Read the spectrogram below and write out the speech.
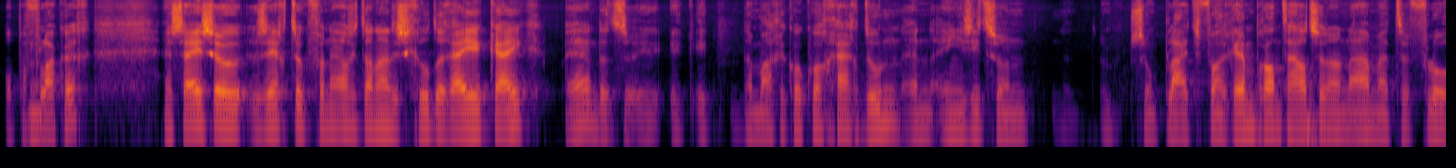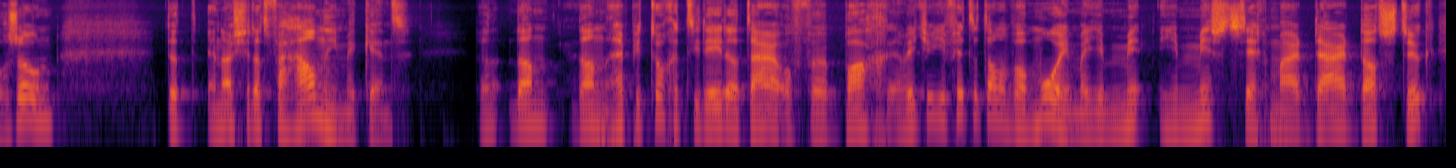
oppervlakkig. En zij zo zegt ook van, als ik dan naar de schilderijen kijk, hè, dat, ik, ik, dat mag ik ook wel graag doen. En, en je ziet zo'n zo'n plaatje van Rembrandt, haalt ze dan aan met de verloren zoon. Dat, en als je dat verhaal niet meer kent, dan, dan, dan heb je toch het idee dat daar, of eh, Bach, en weet je, je vindt het allemaal wel mooi, maar je, je mist zeg maar daar dat stuk.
